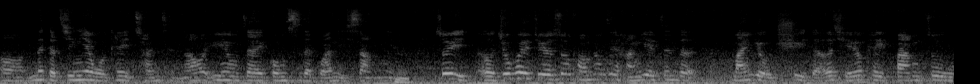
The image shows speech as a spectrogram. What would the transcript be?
哦、呃、那个经验，我可以传承，然后运用在公司的管理上面。嗯，所以呃就会觉得说，房仲这个行业真的蛮有趣的，而且又可以帮助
